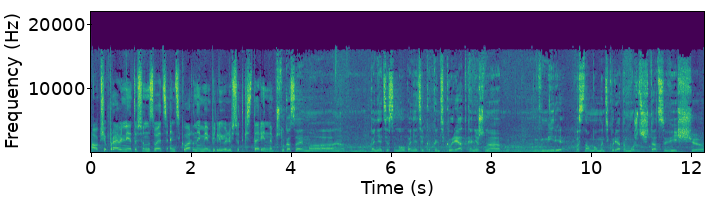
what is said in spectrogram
А вообще правильнее это все называть антикварной мебелью или все-таки старинной? Что касаемо э, понятия, самого понятия как антиквариат, конечно, мире в основном антиквариатом может считаться вещь э,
